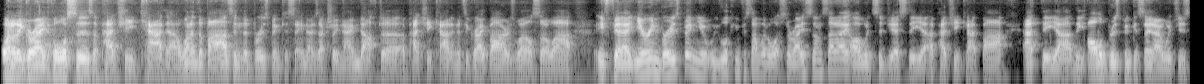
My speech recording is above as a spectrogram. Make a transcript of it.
One of the great horses, Apache Cat. Uh, one of the bars in the Brisbane Casino is actually named after Apache Cat, and it's a great bar as well. So, uh, if uh, you're in Brisbane, you're looking for somewhere to watch the race on Saturday, I would suggest the uh, Apache Cat Bar at the uh, the old Brisbane Casino, which is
